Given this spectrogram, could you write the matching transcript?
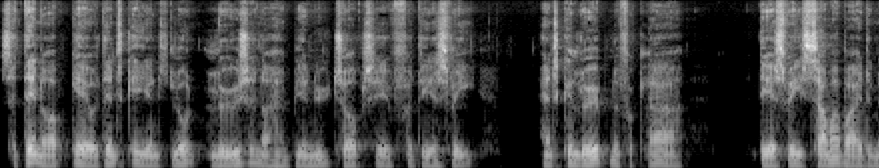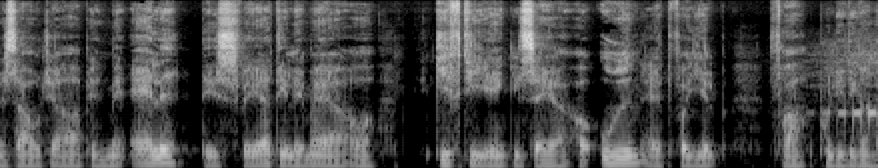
Så den opgave, den skal Jens Lund løse, når han bliver ny topchef for DSV. Han skal løbende forklare DSV's samarbejde med Saudi-Arabien med alle de svære dilemmaer og giftige enkeltsager, og uden at få hjælp fra politikerne.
